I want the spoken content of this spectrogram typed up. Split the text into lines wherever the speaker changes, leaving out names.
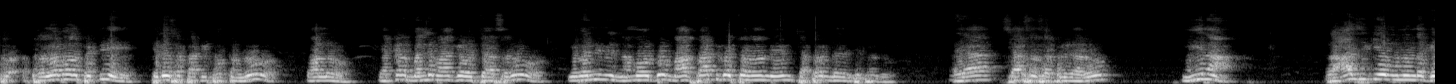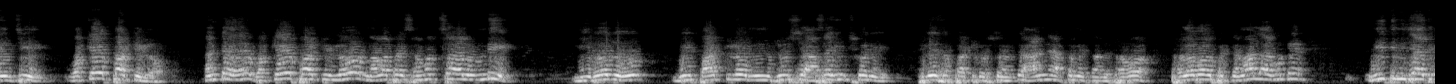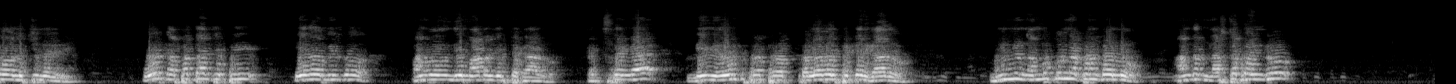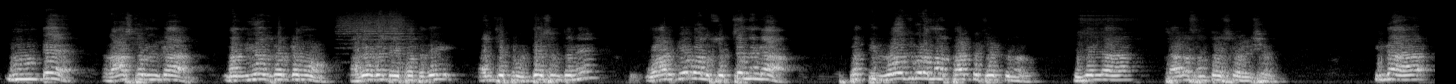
ప్ర- ప్రలోభాలు పెట్టి తెలుగుదేశం పార్టీకి పోతున్నారు వాళ్ళు ఎక్కడ మళ్ళీ మాకే వచ్చేస్తారు ఇవన్నీ మీరు నమ్మవద్దు మా పార్టీకి వచ్చే మేము చెప్పడం లేదని చెప్పారు. అయ్యా శాసనసభ్యులు గారు ఈయన రాజకీయం ఉన్న దగ్గర నుంచి ఒకే పార్టీలో అంటే ఒకే పార్టీలో నలభై సంవత్సరాలు ఉండి ఈరోజు మీ పార్టీలో నిన్ను చూసి అసహించుకొని తెలుగుదేశం పార్టీకి వస్తుంటే ఆయన్ని అర్థమవుతుంది. ప్రభావ ప్రలోభాలు పెట్టామా లేకుంటే నీతి నిజాయితీగా వాళ్ళు వచ్చిందనేది ఊరికి అబద్ధాలు చెప్పి ఏదో మీకు అనుభవం ఉంది మాటలు చెప్తే కాదు. ఖచ్చితంగా మేము ఎవరికి ప్ర- ప్రలోభాలు పెట్టేది కాదు. నిన్ను నమ్ముకున్నటువంటి వాళ్ళు అందరు నష్టపోయిండ్రు నువ్వు ఉంటే రాష్ట్రం ఇంకా మన నియోజకవర్గము అధోగతి అయిపోతుంది అని చెప్పే ఉద్దేశంతోనే వారికే వాళ్ళు స్వచ్ఛందంగా ప్రతిరోజు కూడా మన పార్టీ చేరుతున్నారు. నిజంగా చాలా సంతోషకర విషయం. ఇంకా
